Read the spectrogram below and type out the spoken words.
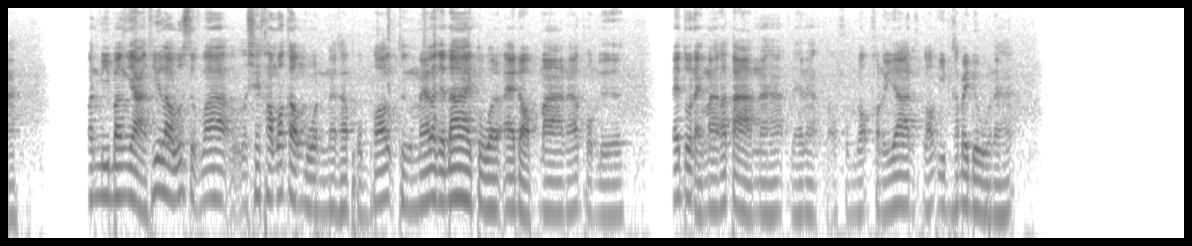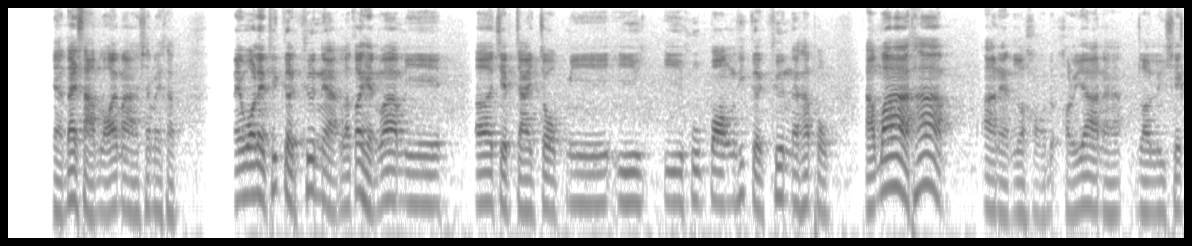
นะ มันมีบางอย่างที่เรารู้สึกว่าใช้คำว่ากังวลนะครับ ผมเพราะถึงแม้เราจะได้ตัว a i r d r o p มานะครับผมหรือได้ตัวไหนมาก็ตามนะฮะเดี๋ยวนะผมขออนุญาตล็อกอินเข้าไปดูนะฮะเนี่ยได้ 300 มาใช่ไหมครับ ใน wallet ที่เกิดขึ้นเนี่ยเราก็เห็นว่ามีเออเจ็บจ่ายจบมี e e คูปองที่เกิดขึ้นนะครับผมถามว่าถ้า อ่าเนี่ยเราขอขออนุญาตนะฮะเรารีเช็ค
